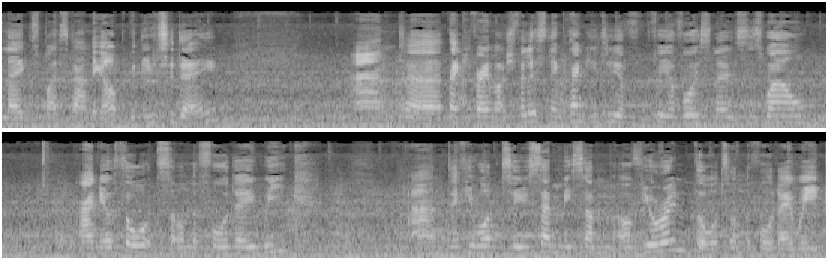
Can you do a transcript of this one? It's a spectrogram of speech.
legs by standing up with you today. And uh, thank you very much for listening. Thank you your, for your voice notes as well and your thoughts on the four day week. And if you want to send me some of your own thoughts on the four day week,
